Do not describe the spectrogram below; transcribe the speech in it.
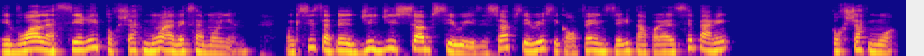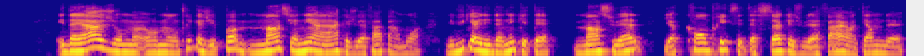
et voir la série pour chaque mois avec sa moyenne. Donc ici, ça s'appelle GG Sub-Series. Et Sub-Series, c'est qu'on fait une série temporelle séparée pour chaque mois. Et d'ailleurs, je vais vous montrer que je n'ai pas mentionné un que je voulais faire par mois. Mais vu qu'il y avait des données qui étaient mensuelles, il a compris que c'était ça que je voulais faire en termes de,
